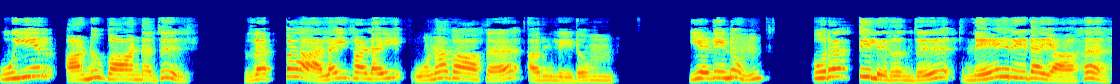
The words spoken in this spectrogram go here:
உயிர் அணுவானது வெப்ப அலைகளை உணவாக அருளிடும். எனினும் புறத்திலிருந்து நேரிடையாக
